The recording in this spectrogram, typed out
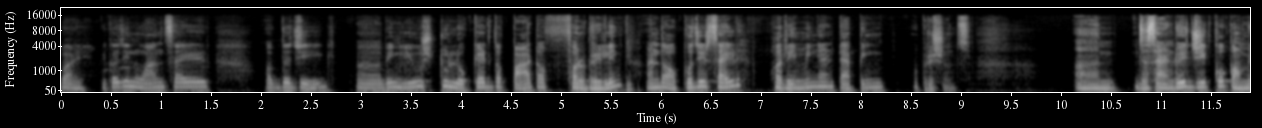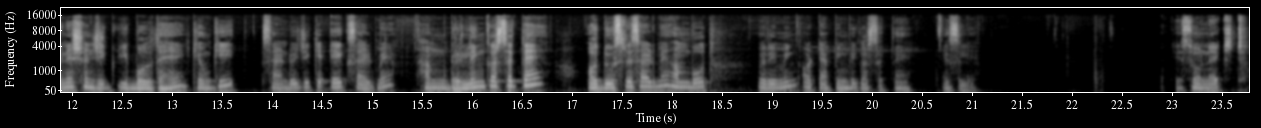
why because in one side of the jig being used to locate the part of, for drilling, and the opposite side for reaming and tapping operations the sandwich jig को कॉम्बिनेशन जिग बोलते हैं, क्योंकि सैंडविच जिग के एक साइड में हम ड्रिलिंग कर सकते हैं, और दूसरे साइड में हम बोथ रिमिंग और टैपिंग भी कर सकते हैं। इसलिए ओके सो नेक्स्ट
